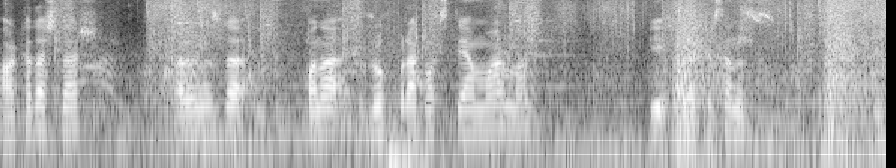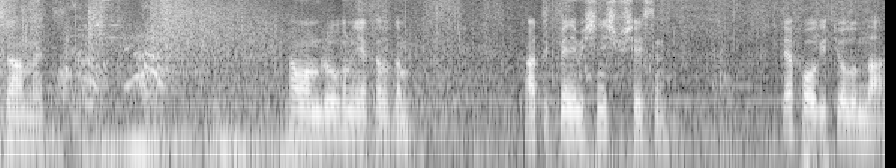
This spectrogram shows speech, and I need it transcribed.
Arkadaşlar aranızda bana ruh bırakmak isteyen var mı? Bir bırakırsanız bir zahmet. Tamam ruhunu yakaladım. Artık benim için hiçbir şeysin. Defol git yolundan.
